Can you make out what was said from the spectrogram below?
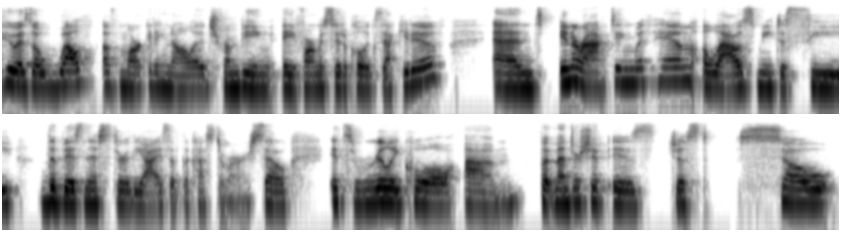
who has a wealth of marketing knowledge from being a pharmaceutical executive. And interacting with him allows me to see the business through the eyes of the customer. So it's really cool. Um, but mentorship is just so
